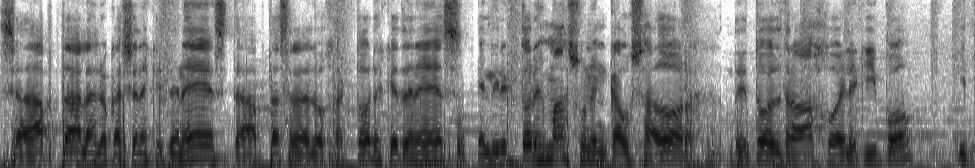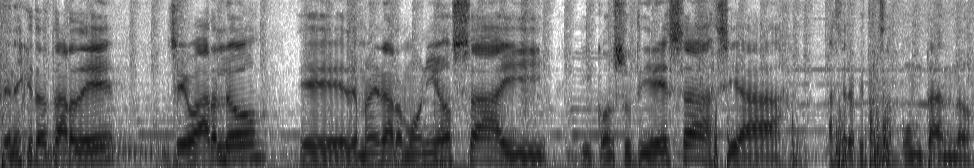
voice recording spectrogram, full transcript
Se adapta a las locaciones que tenés, te adaptas a los actores que tenés. El director es más un encausador de todo el trabajo del equipo y tenés que tratar de llevarlo eh, de manera armoniosa y, y con sutileza hacia, hacia lo que estás apuntando.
